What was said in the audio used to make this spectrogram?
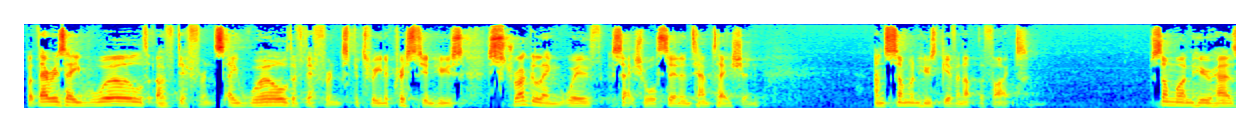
But there is a world of difference, a world of difference between a Christian who's struggling with sexual sin and temptation and someone who's given up the fight. Someone who has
